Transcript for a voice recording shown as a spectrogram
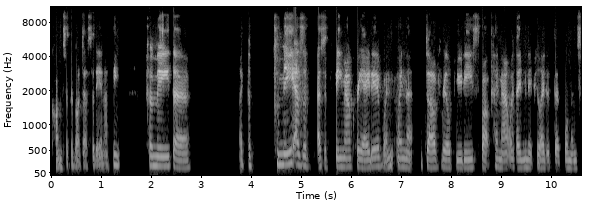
concept of audacity. And I think for me, the like the for me as a as a female creative, when when that Dove Real Beauty spot came out where they manipulated the woman's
